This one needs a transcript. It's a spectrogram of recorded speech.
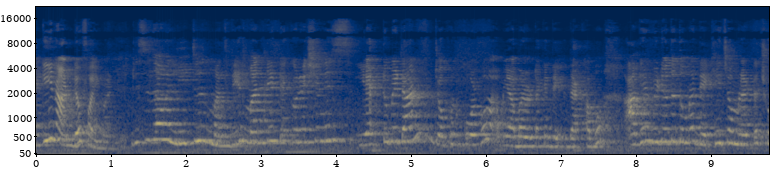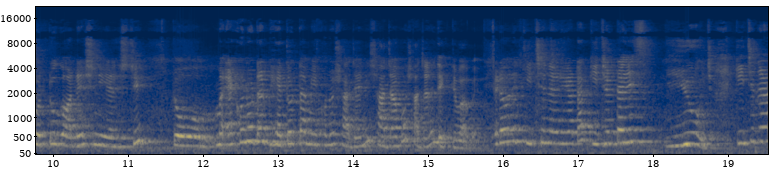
again under 500 this is our little mandir mandir decoration is yet to be done যখন করব, আমি আবার ওটাকে দেখাবো। আগের ভিডিওতে তোমরা দেখেইছো, আমরা একটা ছোট্ট গণেশ নিয়ে এসেছি। তো এখন ওটার ভেতরটা আমি এখনও সাজাইনি, সাজাবো, সাজালে দেখতে পাবে। এটা হচ্ছে কিচেন এরিয়াটা কিচেনটা ইজ হিউজ কিচেনের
